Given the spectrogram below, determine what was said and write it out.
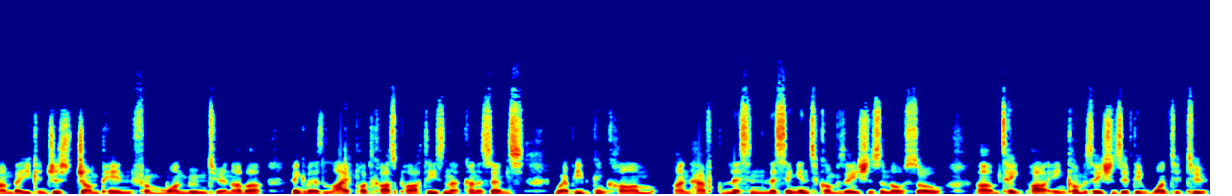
um, that you can just jump in from one room to another. Think of it as live podcast parties in that kind of sense, where people can come and have listen, listening into conversations and also um, take part in conversations if they wanted to.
